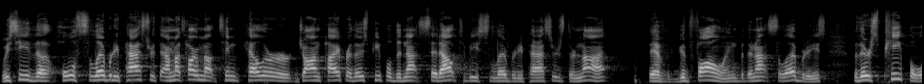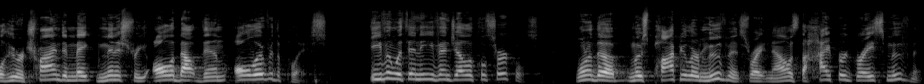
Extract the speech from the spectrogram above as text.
We see the whole celebrity pastor thing. I'm not talking about Tim Keller or John Piper. Those people did not set out to be celebrity pastors. They're not. They have a good following, but they're not celebrities. But there's people who are trying to make ministry all about them all over the place, even within evangelical circles. One of the most popular movements right now is the hyper grace movement.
